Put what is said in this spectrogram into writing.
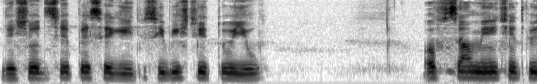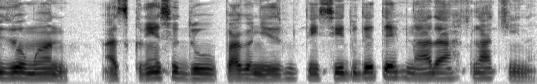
deixou de ser perseguido e substituiu oficialmente entre os humanos. As crenças do paganismo têm sido determinada a arte latina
